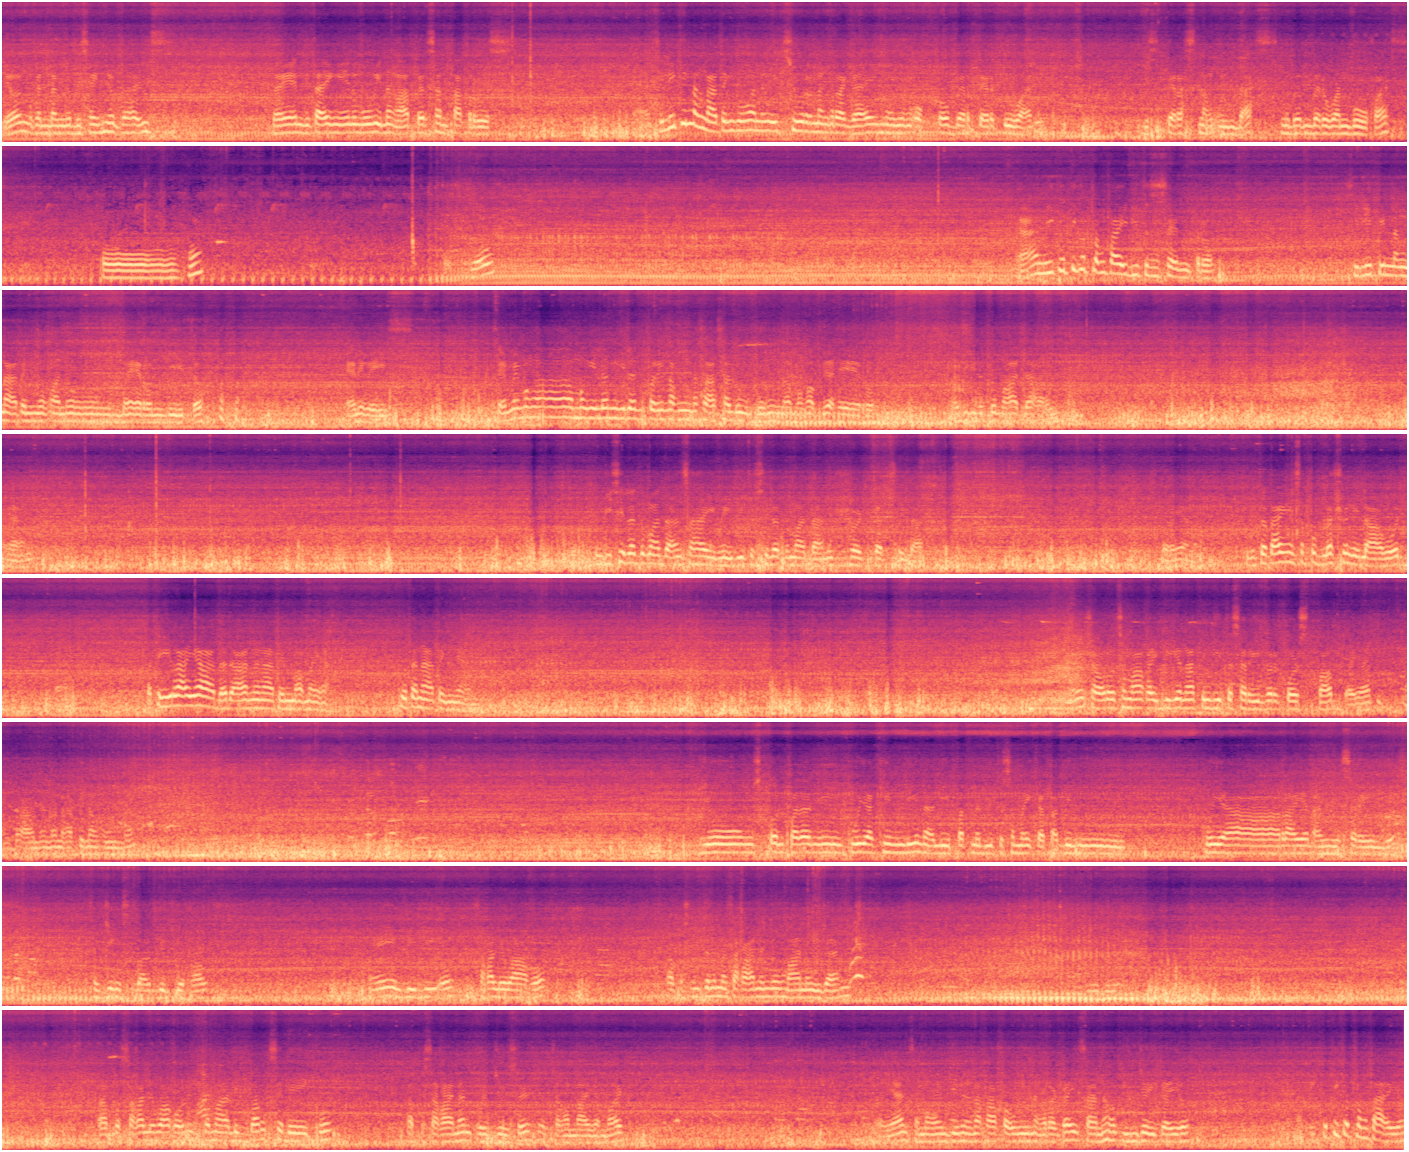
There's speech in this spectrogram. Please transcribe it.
Yun, magandang gabi sa inyo guys. Dahil hindi tayo ngayon umuwi ng Upper Santa Cruz. Ayan, Silipin lang natin kung anong itsura ng Ragay ngayong October 31. Bisperas ng Undas, November 1 bukas. O, huh? Let's go. Yan, ikot-ikot lang tayo dito sa sentro. Silipin lang natin kung anong mayroon dito. Anyways, kasi may mga mangilan-ilan pa rin akong nasasalubong na mga biyahero na dito dumadaan. Ayan. Hindi sila dumadaan sa highway, dito sila dumadaan, shortcut sila. So ayan. Dito tayo sa poblasyon ni Lawod. Pati Raya, dadaanan natin mamaya. Ikutan natin yan. Ayun, shoutout sa mga kaibigan natin dito sa River Course Pub. Ayan, daanan na natin ang una. Yung stall pala ni Kuya Kinley na lipat na dito sa may katabi ni Kuya Ryan Agnes Reyes sa Jing's Barbecue House. Eh, yung BDO sa kaliwa ko. Tapos dito naman sa kanan yung manong dyan. BDO. Tapos sa kaliwa ko ulit Kamalig Bank, Sedeco. Tapos sa kanan, producer at saka Maya Mart. Ayan, sa mga hindi na nakakauwi ng Ragay, sana mag-enjoy kayo. Ikot-ikot lang tayo.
